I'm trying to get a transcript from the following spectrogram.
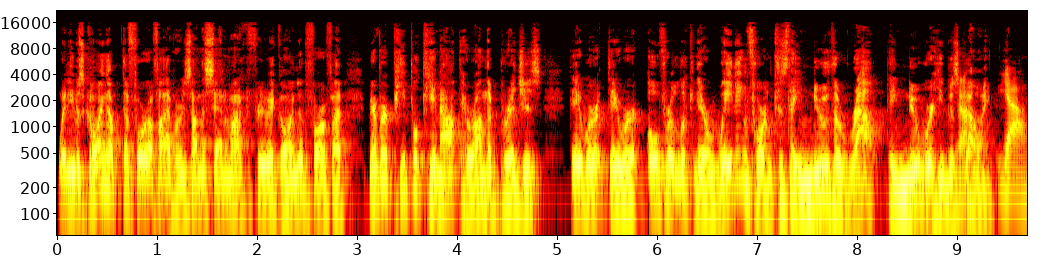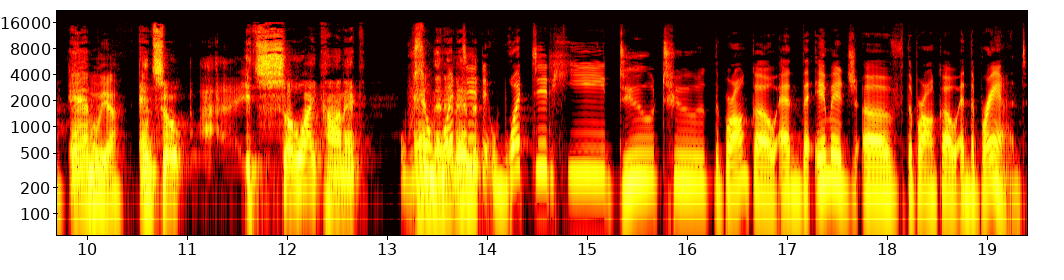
when he was going up the 405 or he's on the Santa Monica freeway going to the 405, remember people came out, they were on the bridges. They were, they were overlooking, they were waiting for him because they knew the route. They knew where he was yeah. going. Yeah. And, oh, yeah. And so uh, it's so iconic. So what ended- did what did he do to the Bronco and the image of the Bronco and the brand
